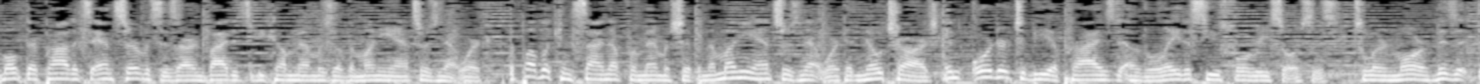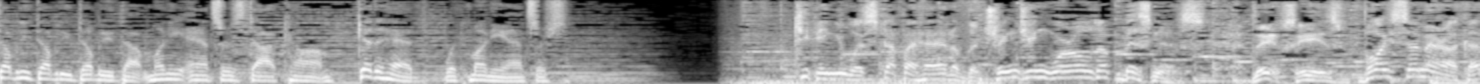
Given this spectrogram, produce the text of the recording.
both their products and services are invited to become members of the Money Answers Network. The public can sign up for membership in the Money Answers Network at no charge in order to be apprised of the latest useful resources. To learn more, visit www.moneyanswers.com. Get ahead with Money Answers. Keeping you a step ahead of the changing world of business. This is Voice America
